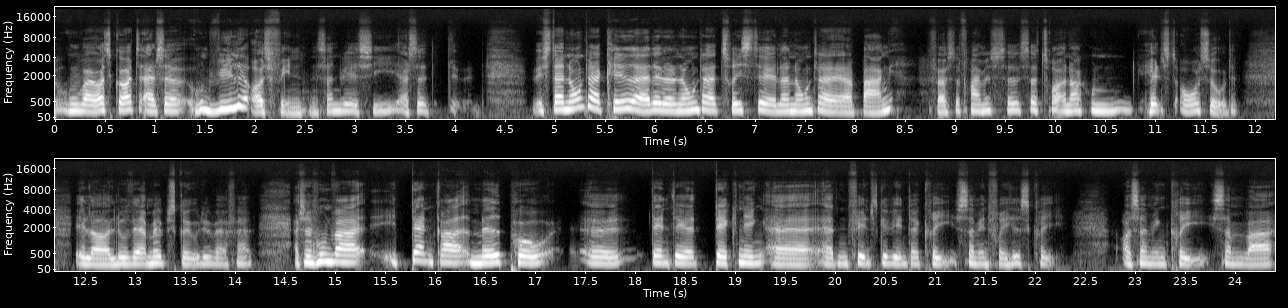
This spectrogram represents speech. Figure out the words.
hun var jo også godt, altså hun ville også finde den, sådan vil jeg sige. Altså, det, hvis der er nogen, der er ked af det, eller nogen, der er triste, eller nogen, der er bange, først og fremmest, så, så tror jeg nok, hun helst overså det. Eller lod være med at beskrive det i hvert fald. Altså hun var i den grad med på øh, den der dækning af, af den finske vinterkrig som en frihedskrig, og som en krig, som var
